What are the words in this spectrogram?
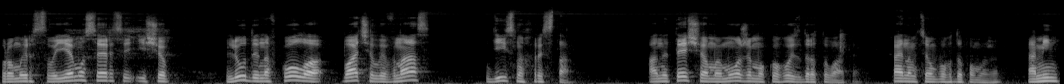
про мир в своєму серці, і щоб люди навколо бачили в нас дійсно Христа, а не те, що ми можемо когось дратувати. Хай нам в цьому Бог допоможе. Амінь.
